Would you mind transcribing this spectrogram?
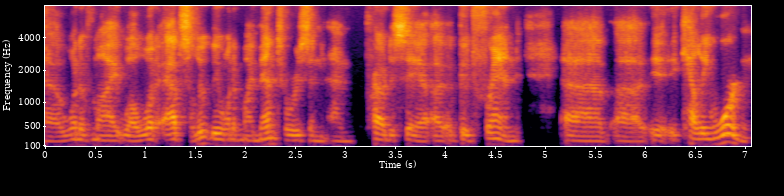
uh, one of my well, what absolutely one of my mentors, and I'm proud to say a, a good friend, uh, uh Kelly Worden,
